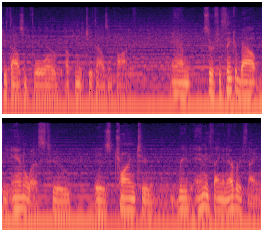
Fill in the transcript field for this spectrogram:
2004 up into 2005. And so if you think about the analyst who is trying to read anything and everything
